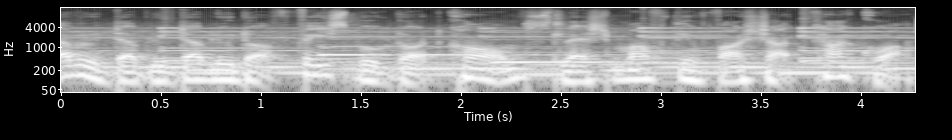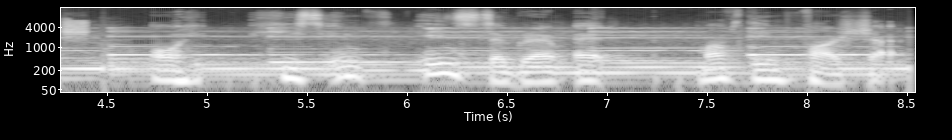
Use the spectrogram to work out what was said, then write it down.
www.facebook.com slash Taqwa or his in- Instagram at Maftin Farshad.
